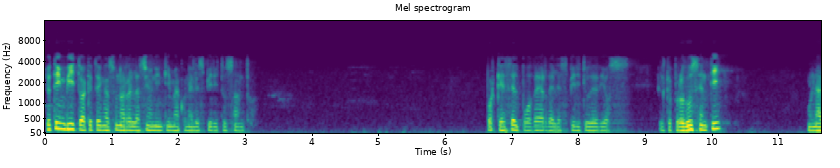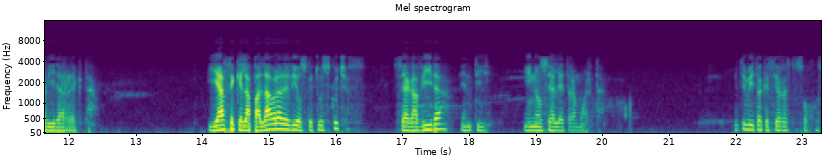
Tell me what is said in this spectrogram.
Yo te invito a que tengas una relación íntima con el Espíritu Santo. Porque es el poder del Espíritu de Dios el que produce en ti una vida recta. Y hace que la palabra de Dios que tú escuchas se haga vida en ti y no sea letra muerta. Te invito a que cierres tus ojos.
